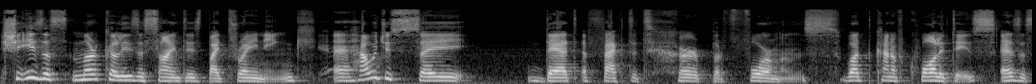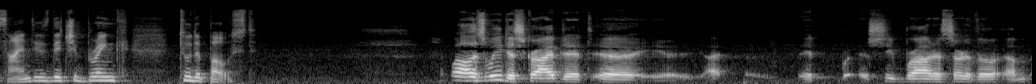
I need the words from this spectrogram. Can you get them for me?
she is a Merkel is a scientist by training. Uh, how would you say that affected her performance? What kind of qualities as a scientist did she bring to the post? Well, as we described it, uh, it she brought a sort of a, um,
